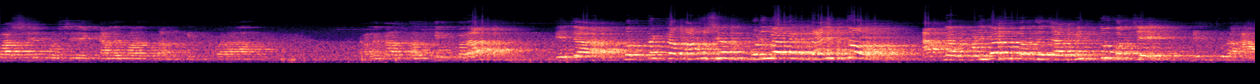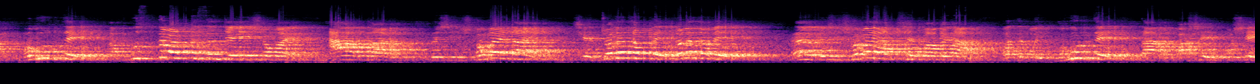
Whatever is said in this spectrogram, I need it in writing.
পাশে বসে কালেমা তালকিন করা। কালেমা তালকিন করা, এটা প্রত্যেকটা মানুষের পরিবারের দায়িত্ব। আপনার পরিবারের মধ্যে যা মৃত্যু হচ্ছে মৃত্যুর আগ মুহূর্তে আপনি বুঝতে পারতেছেন যে এই সময় আর তার বেশি সময় নাই। সে চলে যাবে চলে যাবে। হ্যাঁ বেশি সময় আর সে পাবে না। অতএব ওই মুহূর্তে তার পাশে বসে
